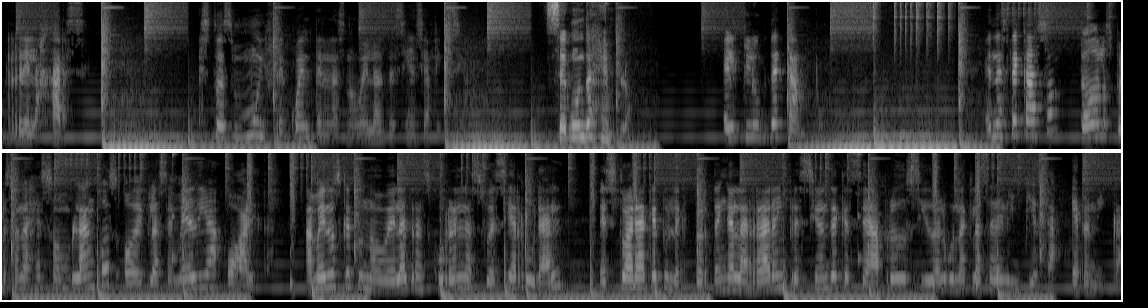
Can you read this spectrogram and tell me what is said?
relajarse. Esto es muy frecuente en las novelas de ciencia ficción. Segundo ejemplo, el club de campo. En este caso, todos los personajes son blancos o de clase media o alta, a menos que tu novela transcurra en la Suecia rural esto hará que tu lector tenga la rara impresión de que se ha producido alguna clase de limpieza étnica.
